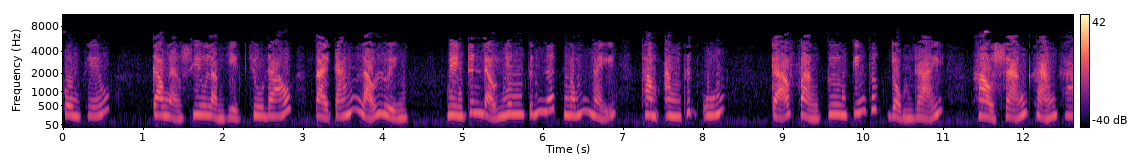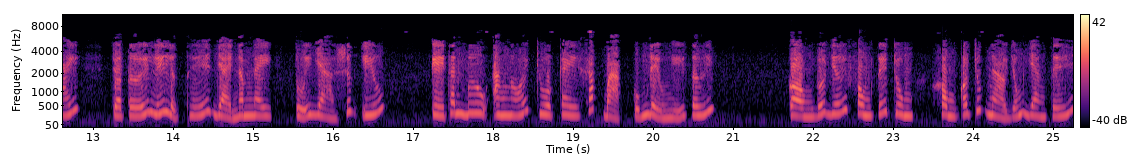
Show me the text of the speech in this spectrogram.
khôn khéo. Cao ngạn siêu làm việc chu đáo, tài cán lão luyện. Quyền trinh đạo nhân tính nết nóng nảy, tham ăn thích uống. Cả phàn cương kiến thức rộng rãi, hào sản khẳng khái, cho tới lý lực thế dài năm nay tuổi già sức yếu. Kỳ Thanh Bưu ăn nói chua cay khắc bạc cũng đều nghĩ tới. Còn đối với phong tế trung không có chút nào giống gian tế,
